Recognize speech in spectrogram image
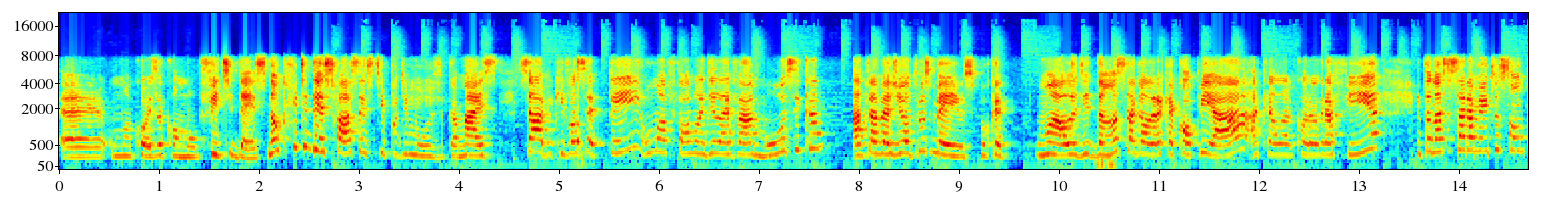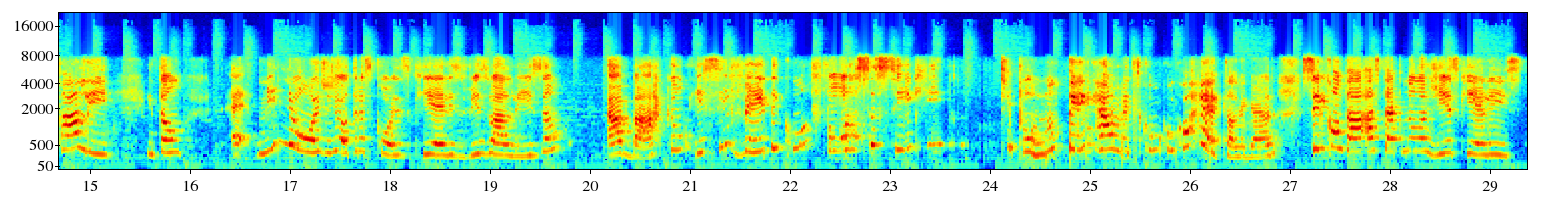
é, uma coisa como fit dance. Não que fit dance faça esse tipo de música, mas sabe que você tem uma forma de levar a música através de outros meios, porque uma aula de dança, a galera quer copiar aquela coreografia, então necessariamente o som tá ali. Então, é, milhões de outras coisas que eles visualizam, abarcam e se vendem com uma força assim que tipo, não tem realmente como concorrer, tá ligado? Sem contar as tecnologias que eles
